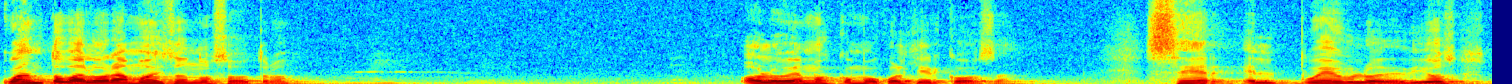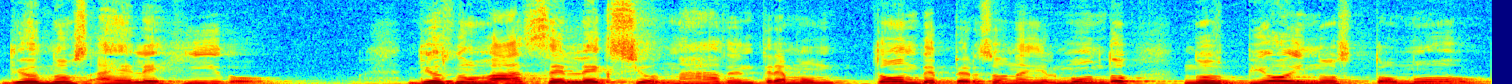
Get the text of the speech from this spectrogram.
¿Cuánto valoramos eso nosotros? ¿O lo vemos como cualquier cosa? Ser el pueblo de Dios, Dios nos ha elegido. Dios nos ha seleccionado entre un montón de personas en el mundo, nos vio y nos tomó.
